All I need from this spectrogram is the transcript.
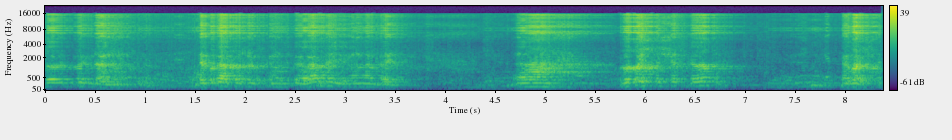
до відповідальності. Депутат Журської міської ради Єлена Бей. Е, ви хочете щось сказати? Не хочете?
